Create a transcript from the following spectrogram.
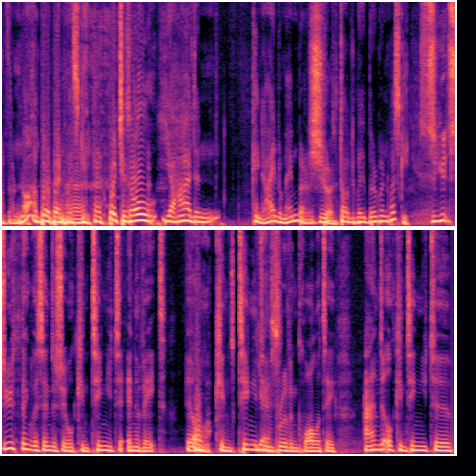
or they're not a bourbon whiskey, which is all you had in kind of I remember. Sure. talked about bourbon whiskey. So you so you think this industry will continue to innovate? It'll Oh, continue to improve in quality, and it'll continue to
